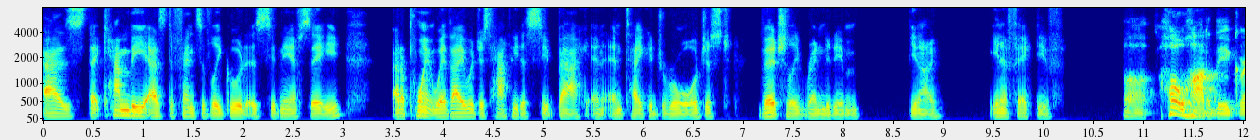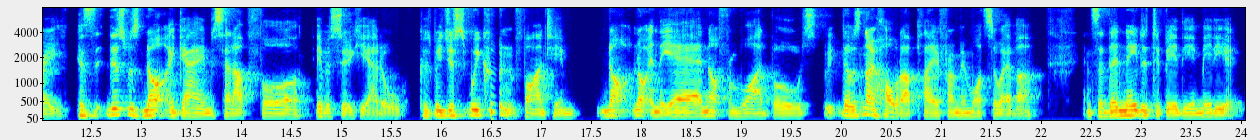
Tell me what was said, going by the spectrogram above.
as that can be as defensively good as Sydney FC at a point where they were just happy to sit back and, and take a draw just virtually rendered him, you know, ineffective. Oh, wholeheartedly agree because this was not a game set up for Ibusuki at all because we just we couldn't find him not not in the air not from wide balls We- there was no hold up play from him whatsoever and so there needed to be the immediate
